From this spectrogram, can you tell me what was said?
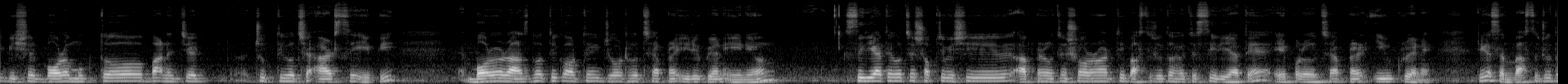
বিশ্বের বড় মুক্ত বাণিজ্যের চুক্তি হচ্ছে আরসিইপি বড় রাজনৈতিক অর্থনৈতিক জোট হচ্ছে আপনার ইউরোপিয়ান ইউনিয়ন সিরিয়াতে হচ্ছে সবচেয়ে বেশি আপনার হচ্ছে শরণার্থী বাস্তুচ্যুত হচ্ছে সিরিয়াতে, এরপরে হচ্ছে আপনার ইউক্রেনে, ঠিক আছে? বাস্তুচ্যুত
